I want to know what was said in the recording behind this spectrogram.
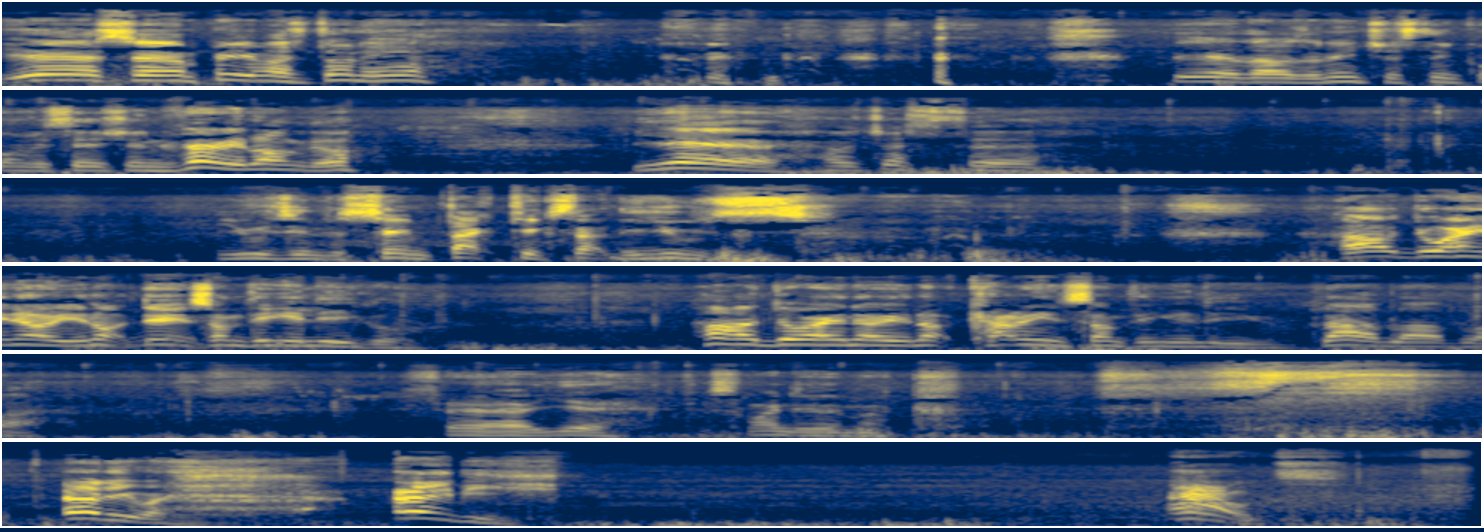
Yes, I'm pretty much done here. yeah, that was an interesting conversation. Very long though. Yeah, I was just uh, using the same tactics that they use. How do I know you're not doing something illegal? How do I know you're not carrying something illegal? Blah blah blah. So yeah, just winding them up. Anyway, AB.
